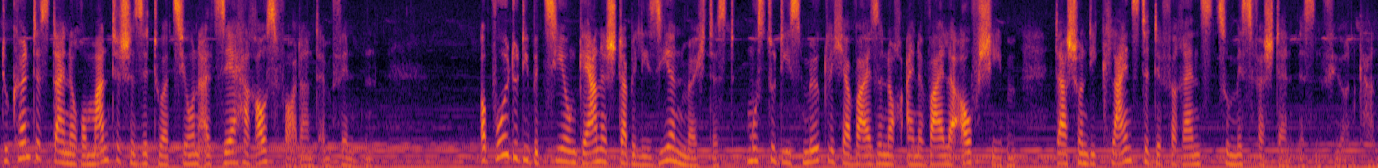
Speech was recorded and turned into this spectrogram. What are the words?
Du könntest deine romantische Situation als sehr herausfordernd empfinden. Obwohl du die Beziehung gerne stabilisieren möchtest, musst du dies möglicherweise noch eine Weile aufschieben, da schon die kleinste Differenz zu Missverständnissen führen kann.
